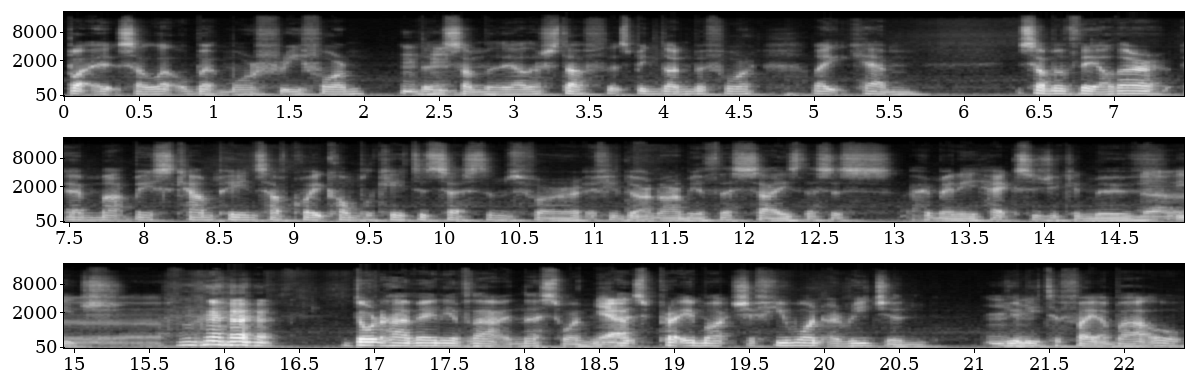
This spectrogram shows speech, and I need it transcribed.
but it's a little bit more freeform than Mhm. some of the other stuff that's been done before. Like um, some of the other um, map based campaigns have quite complicated systems for if you've got an army of this size, this is how many hexes you can move each Uh, don't have any of that in this one. Yeah. It's pretty much if you want a region, you mhm. need to fight a battle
